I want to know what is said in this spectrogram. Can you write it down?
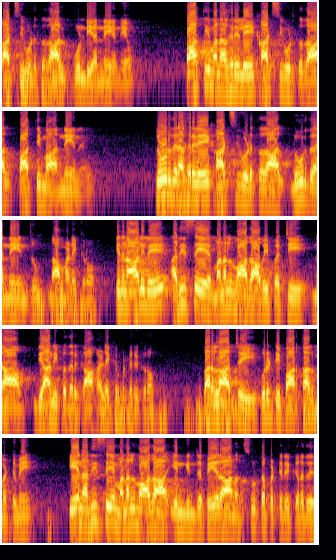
காட்சி கொடுத்ததால் பூண்டி அன்னை என்னையும் பாத்திமா நகரிலே காட்சி கொடுத்ததால் பாத்திமா அன்னை என்னையும் லூர்து நகரிலே காட்சி கொடுத்ததால் லூர்து அன்னை என்றும் நாம் அழைக்கிறோம். இந்த நாளிலே அதிசய மணல் மாதாவை பற்றி நாம் தியானிப்பதற்காக அழைக்கப்பட்டிருக்கிறோம். வரலாற்றை புரட்டி பார்த்தால் மட்டுமே ஏன் அதிசய மணல் மாதா என்கின்ற பெயரானது சூட்டப்பட்டிருக்கிறது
